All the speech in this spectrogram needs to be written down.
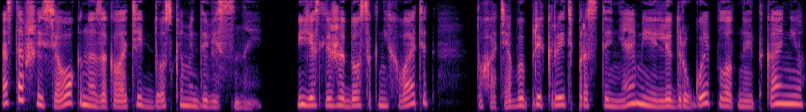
Оставшиеся окна заколотить досками до весны. Если же досок не хватит, то хотя бы прикрыть простынями или другой плотной тканью,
